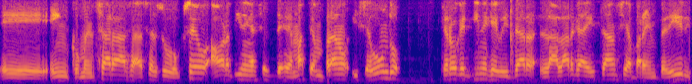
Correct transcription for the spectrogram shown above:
eh, en comenzar a hacer su boxeo, ahora tiene que hacer desde más temprano, y segundo, creo que tiene que evitar la larga distancia para impedir que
